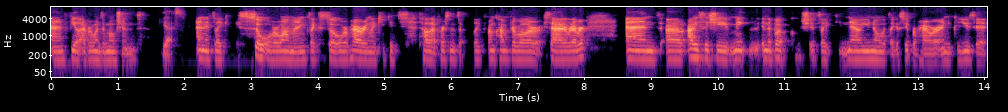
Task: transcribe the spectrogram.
and feel everyone's emotions, Yes. and it's like so overwhelming. It's like so overpowering. Like you could tell that person's like uncomfortable or sad or whatever. And uh, obviously, she make in the book. It's like now you know it's like a superpower, and you could use it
